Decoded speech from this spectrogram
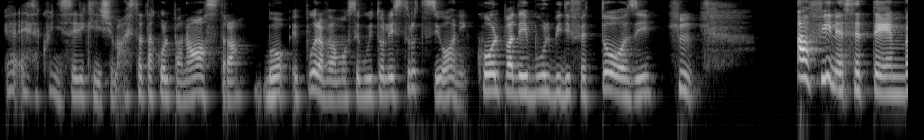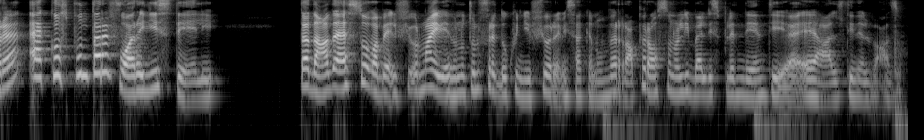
E quindi sei lì che dici, ma è stata colpa nostra? Boh, eppure avevamo seguito le istruzioni, colpa dei bulbi difettosi? Hm. A fine settembre, ecco spuntare fuori gli steli. Tada, adesso, vabbè, il fiore, ormai è venuto il freddo, quindi il fiore mi sa che non verrà, però sono lì belli splendenti e, e alti nel vaso.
